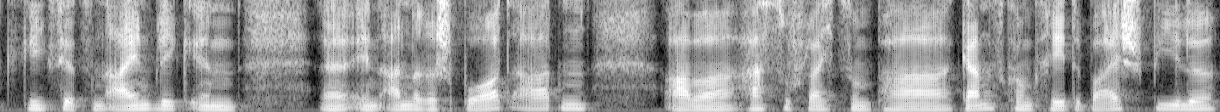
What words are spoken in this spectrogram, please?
kriegst jetzt einen Einblick in, äh, in andere Sportarten, aber hast du vielleicht so ein paar ganz konkrete Beispiele,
